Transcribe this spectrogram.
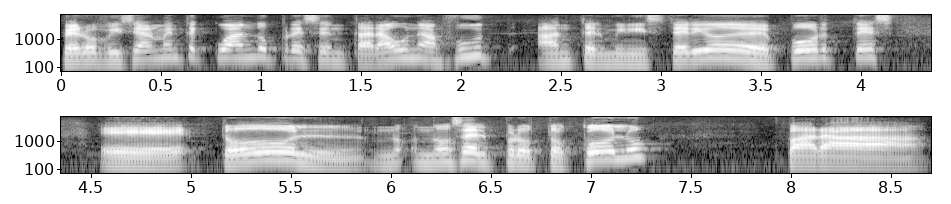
pero oficialmente cuándo presentará una FUT ante el Ministerio de Deportes eh, todo el, no, sé, el protocolo para,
